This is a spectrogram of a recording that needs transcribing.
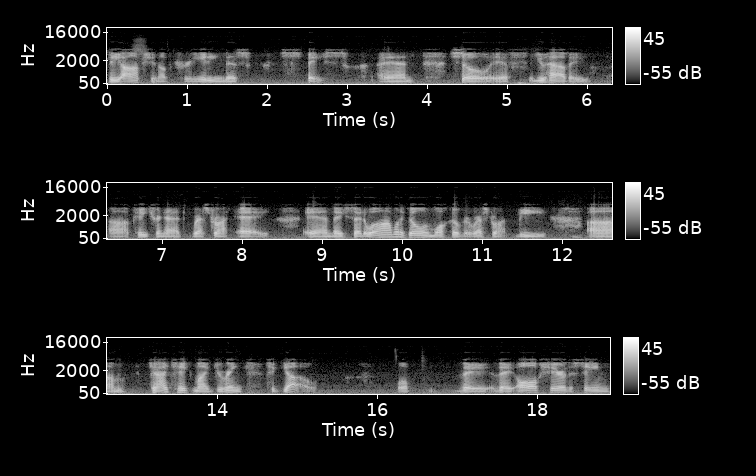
the option of creating this space. And so if you have a uh, patron at restaurant A and they said, well, I want to go and walk over to restaurant B. Um, can I take my drink to go? Well, they they all share the same.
